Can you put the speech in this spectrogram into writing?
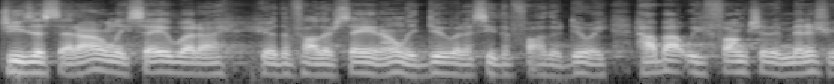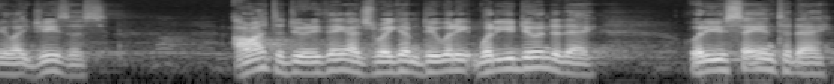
Jesus said, I only say what I hear the Father saying, I only do what I see the Father doing. How about we function in ministry like Jesus? I don't have to do anything. I just wake up and do what, he, what are you doing today? What are you saying today?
